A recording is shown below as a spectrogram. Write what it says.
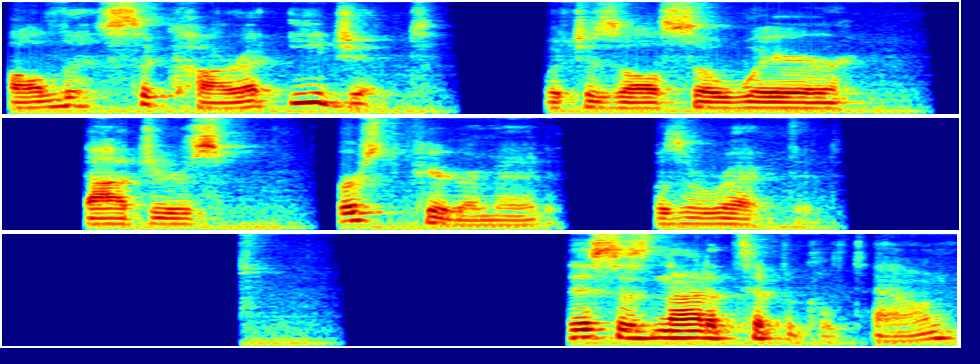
called Saqqara, Egypt, which is also where Djoser's first pyramid was erected. This is not a typical town.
